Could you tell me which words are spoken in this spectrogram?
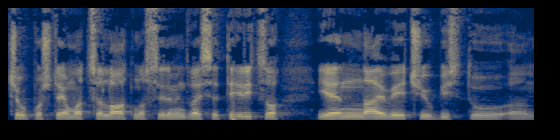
če upoštevamo celotno 27-terico, je največji, v bistvu, um,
